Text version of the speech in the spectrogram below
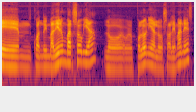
Em, cuando invadieron Varsovia, Polonia, los alemanes,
